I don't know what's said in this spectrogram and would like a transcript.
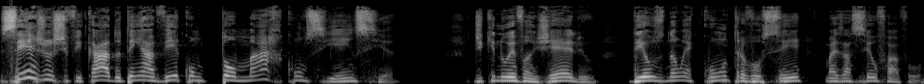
Ser justificado tem a ver com tomar consciência de que no Evangelho Deus não é contra você, mas a seu favor.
